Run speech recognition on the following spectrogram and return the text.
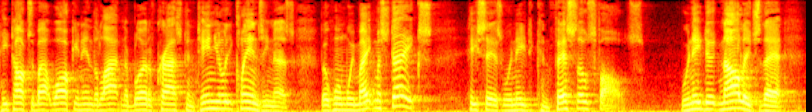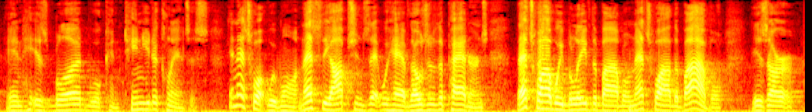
He talks about walking in the light and the blood of Christ continually cleansing us. But when we make mistakes, he says we need to confess those faults. We need to acknowledge that and His blood will continue to cleanse us. And that's what we want. That's the options that we have. Those are the patterns. That's why we believe the Bible, and that's why the Bible is our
